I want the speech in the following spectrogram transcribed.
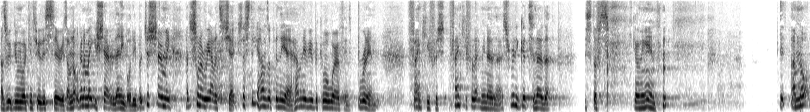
as we've been working through this series. I'm not going to make you share it with anybody, but just show me. I just want a reality check. Just stick your hands up in the air. How many of you become aware of things? Brilliant. Thank you for, thank you for letting me know that. It's really good to know that this stuff's going in. it, I'm not.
